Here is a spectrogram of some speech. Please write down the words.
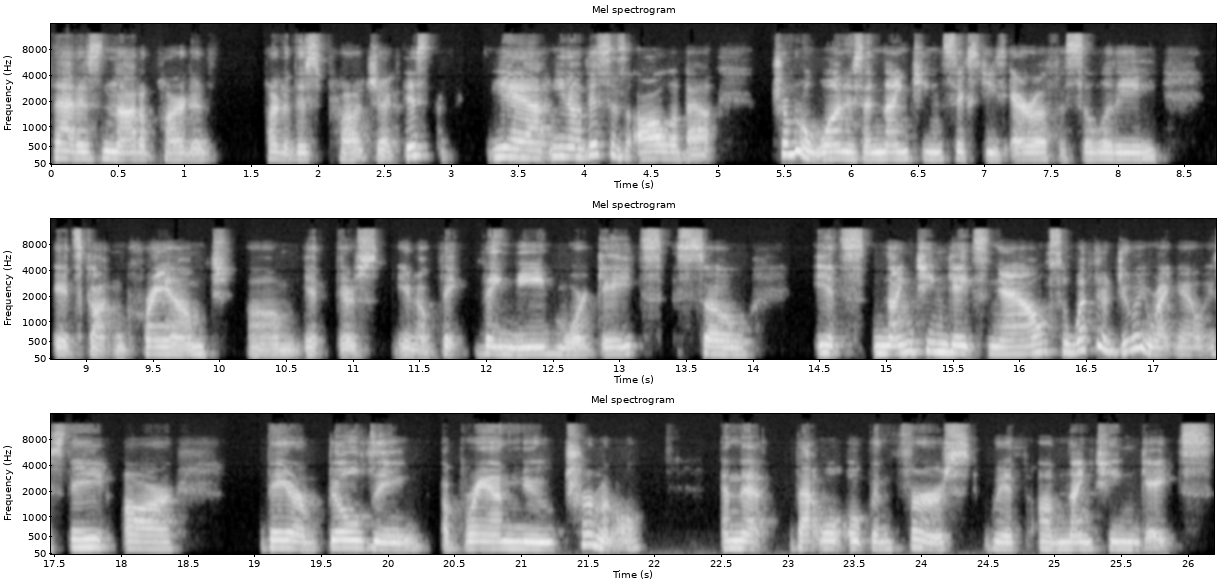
that is not a part of part of this project. This, yeah, you know, this is all about Terminal One is a 1960s era facility. It's gotten cramped. Um, it, there's, you know, they they need more gates. So it's 19 gates now. So what they're doing right now is they are they are building a brand new terminal, and that that will open first with um, 19 gates.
